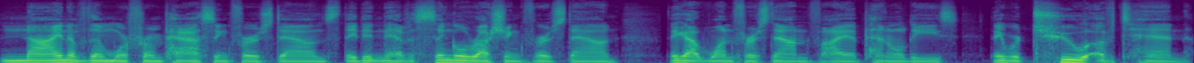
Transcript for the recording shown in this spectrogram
nine of them were from passing first downs. They didn't have a single rushing first down. They got one first down via penalties. They were two of 10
